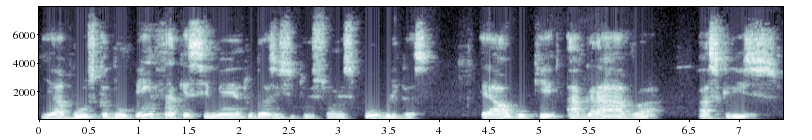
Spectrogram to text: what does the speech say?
e a busca do enfraquecimento das instituições públicas é algo que agrava as crises.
